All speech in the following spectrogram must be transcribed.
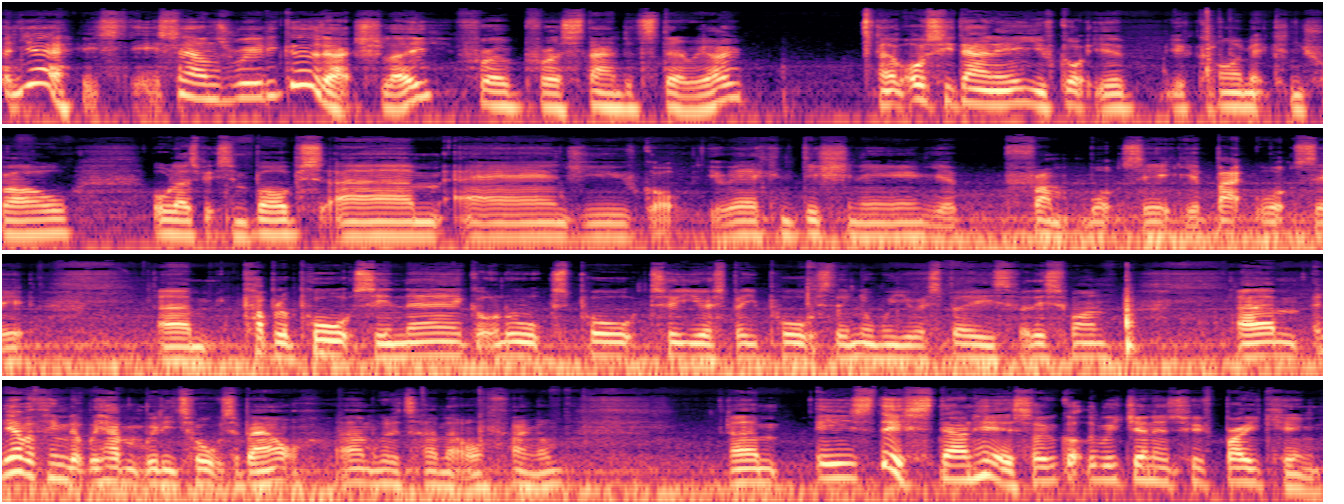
and yeah, it sounds really good actually for a, for a standard stereo. Um, obviously down here you've got your, your climate control, all those bits and bobs, um, and you've got your air conditioning, your front what's it, your back what's it. A um, couple of ports in there, got an aux port, two USB ports, they're normal USBs for this one. Um, and the other thing that we haven't really talked about, um, I'm going to turn that off, hang on, um, is this down here. So we've got the regenerative braking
